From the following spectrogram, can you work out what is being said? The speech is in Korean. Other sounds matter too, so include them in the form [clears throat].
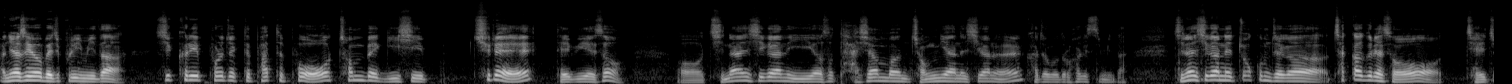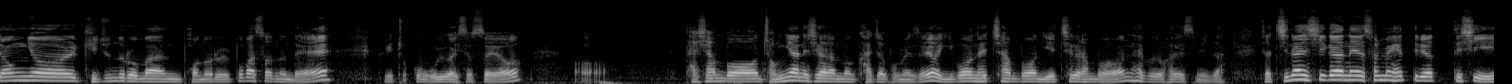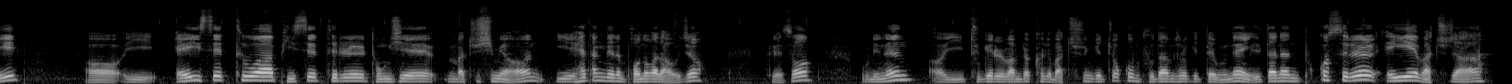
안녕하세요 매직프리입니다. 시크릿 프로젝트 파트 4 1127회 대비해서 어, 지난 시간에 이어서 다시 한번 정리하는 시간을 가져보도록 하겠습니다. 지난 시간에 조금 제가 착각을 해서 재정렬 기준으로만 번호를 뽑았었는데 그게 조금 오류가 있었어요. 어, 다시 한번 정리하는 시간 한번 가져보면서요. 이번 회차 한번 예측을 한번 해보도록 하겠습니다. 자, 지난 시간에 설명해 드렸듯이 어, 이 A 세트와 B 세트를 동시에 맞추시면 이 해당되는 번호가 나오죠. 그래서 우리는 어, 이 두 개를 완벽하게 맞추는 게 조금 부담스럽기 때문에 일단은 포커스를 A에 맞추자.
